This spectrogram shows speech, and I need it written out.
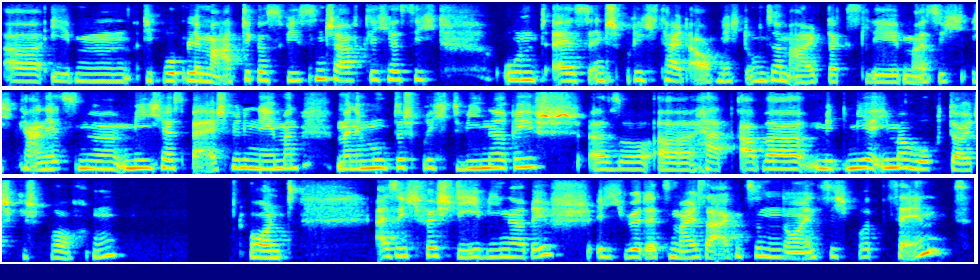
äh, eben die Problematik aus wissenschaftlicher Sicht und es entspricht halt auch nicht unserem Alltagsleben. Also ich, ich kann jetzt nur mich als Beispiel nehmen. Meine Mutter spricht Wienerisch, also äh, hat aber mit mir immer Hochdeutsch gesprochen. Und also ich verstehe Wienerisch, ich würde jetzt mal sagen zu 90 Prozent.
